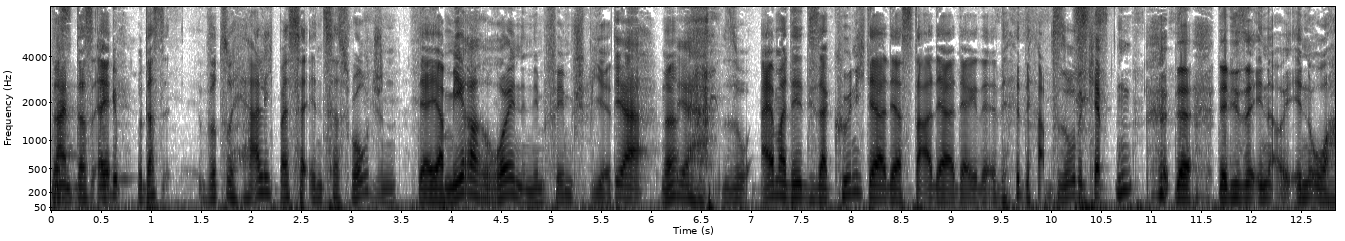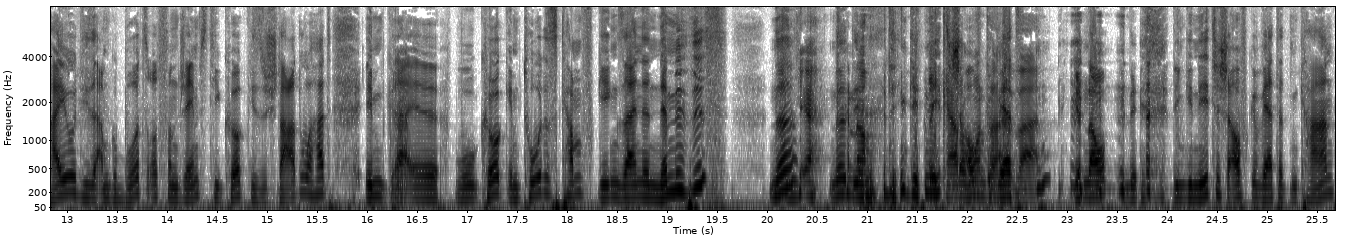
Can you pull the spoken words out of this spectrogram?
Das, Nein, das, äh, das wird so herrlich bei in Seth Rogen, der ja mehrere Rollen in dem Film spielt. Ja. Ne? ja. So einmal der, dieser König, der, der Star, der, der, der, der absurde Captain, der, der diese in, in Ohio, diese am Geburtsort von James T. Kirk, diese Statue hat, im, ja. äh, wo Kirk im Todeskampf gegen seine Nemesis ne? Ja, ne, genau. den, den genetisch aufgewerteten, genau, den, den, genetisch aufgewerteten Kahn,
